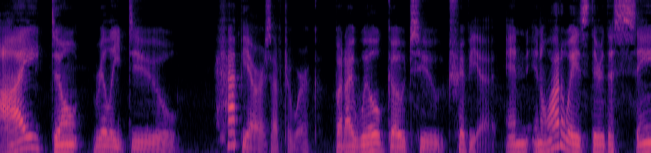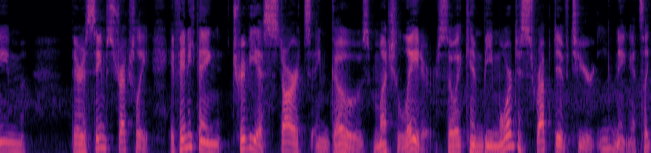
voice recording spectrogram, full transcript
I don't really do happy hours after work, but I will go to trivia, and in a lot of ways, they're the same. They're the same structurally. If anything, trivia starts and goes much later, so it can be more disruptive to your evening. It's like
